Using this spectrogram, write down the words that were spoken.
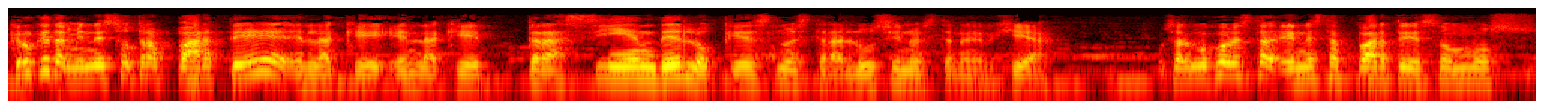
creo que también es otra parte en la que en la que trasciende lo que es nuestra luz y nuestra energía. O sea, a lo mejor esta, en esta parte somos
